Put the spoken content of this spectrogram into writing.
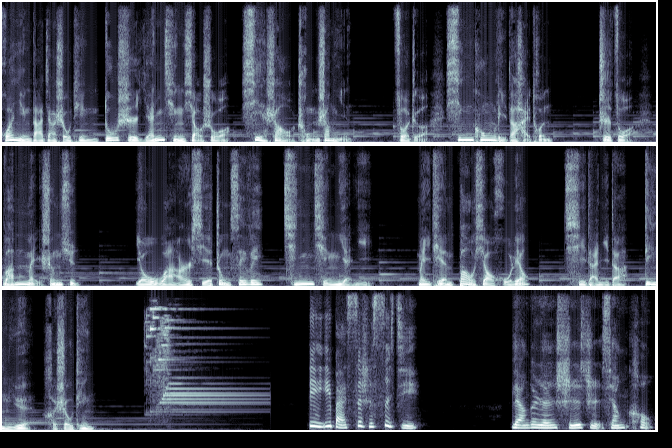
欢迎大家收听都市言情小说《谢少宠上瘾》，作者：星空里的海豚，制作：完美声讯，由婉儿携众 CV 亲情演绎，每天爆笑互撩，期待你的订阅和收听。第一百四十四集，两个人十指相扣，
